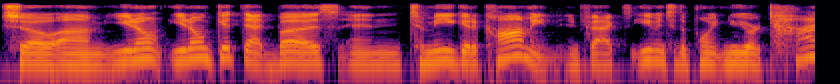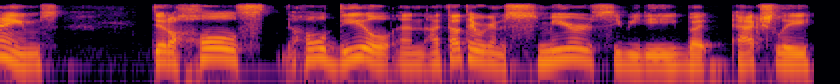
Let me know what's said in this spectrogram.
So um, you don't you don't get that buzz, and to me, you get a calming. In fact, even to the point New York Times did a whole whole deal, and I thought they were going to smear CBD, but actually,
